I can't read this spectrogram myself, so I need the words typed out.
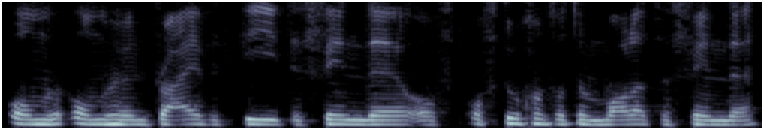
om, om hun private key te vinden of, of toegang tot een wallet te vinden.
